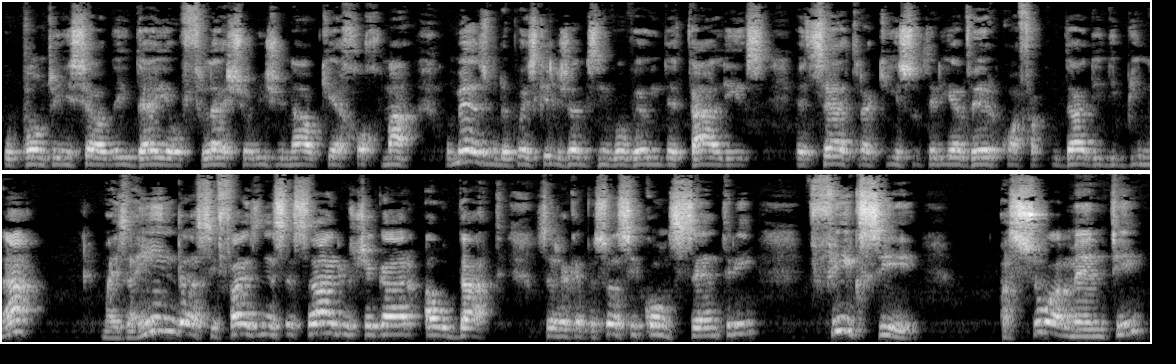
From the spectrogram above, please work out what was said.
o ponto inicial da ideia, o flash original, que é Chokhmah, o mesmo depois que ele já desenvolveu em detalhes, etc., que isso teria a ver com a faculdade de Binah, mas ainda se faz necessário chegar ao Dat, ou seja, que a pessoa se concentre, fixe a sua mente,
